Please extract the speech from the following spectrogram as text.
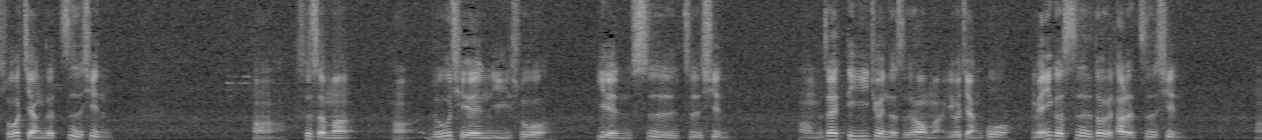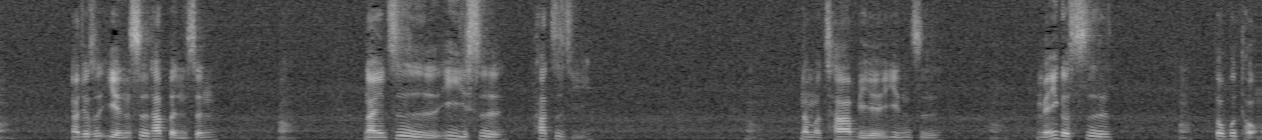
所讲的自信，啊，是什么？啊，如前已说。掩饰自信，啊，我们在第一卷的时候嘛，有讲过，每一个事都有它的自信，啊，那就是掩饰它本身，啊，乃至意识他自己，啊，那么差别因之，啊，每一个事，啊，都不同，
